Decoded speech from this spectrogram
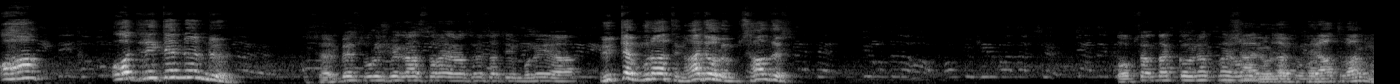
Aha! Aa direkten döndü. Serbest vuruş ve Galatasaray anasını satayım bu ne ya? Lütfen bunu atın. Hadi oğlum saldır. Mertens. Bir orta daha. Abdülkerim Bardakçı. Yerde kaldı. 90 dakika oynatmayın Şahin bu orada takımı. penaltı var mı?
